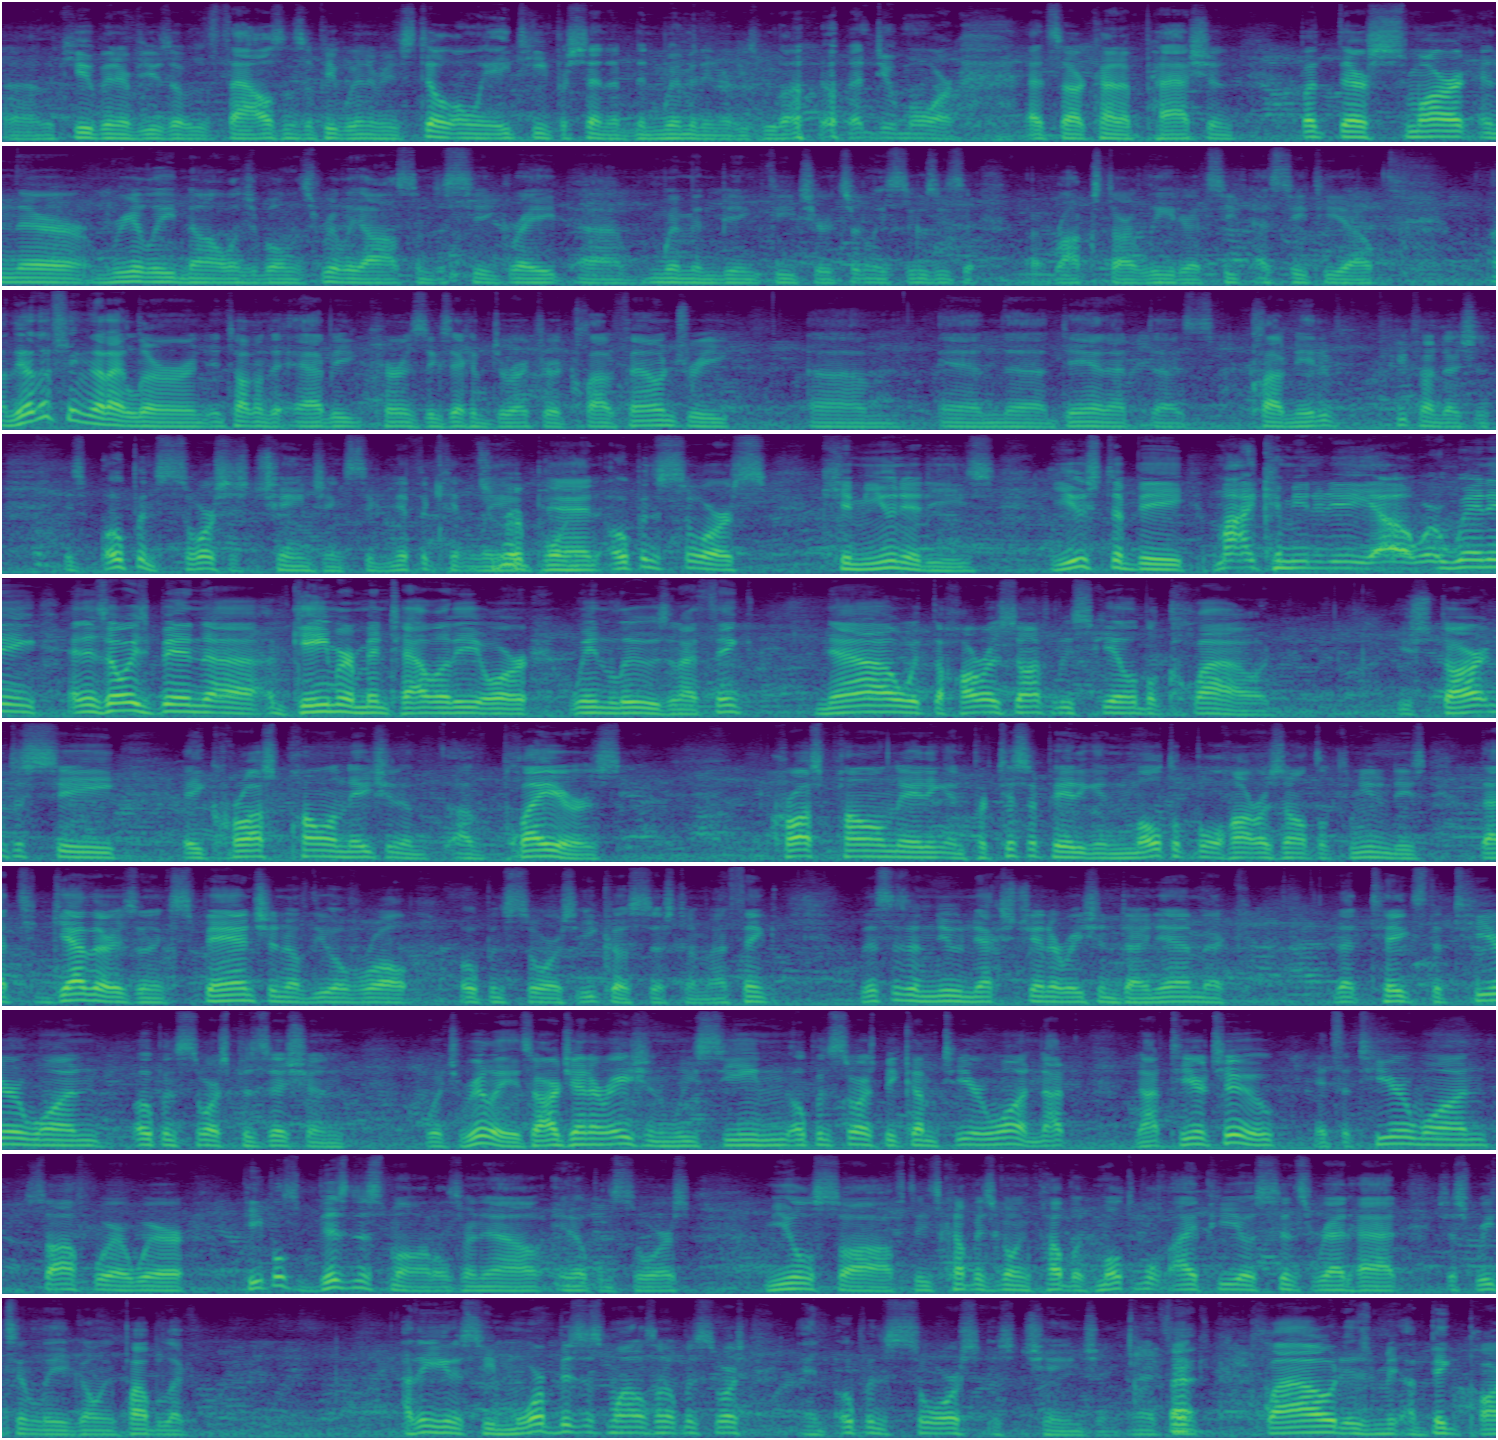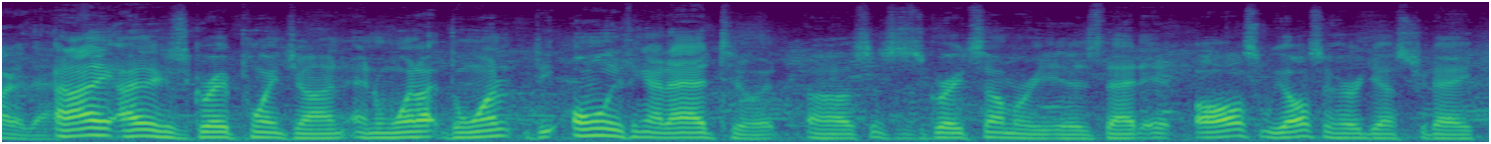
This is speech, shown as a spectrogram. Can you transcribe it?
uh, the CUBE interviews over the thousands of people interviewed, still only 18% have been women interviews. We want to do more. That's our kind of passion. But they're smart and they're really knowledgeable and it's really awesome to see great uh, women being featured. Certainly Susie's a, a rock star leader at, C at CTO. And uh, the other thing that I learned in talking to Abby Kearns, the executive director at Cloud Foundry, um, and uh, Dan at uh, Cloud Native Compute Foundation, is open source is changing significantly. And open source communities used to be, my community, oh, we're winning, and there's always been a, a gamer mentality or win-lose, and I think now with the horizontally scalable cloud, you're starting to see a cross-pollination of, of players cross-pollinating and participating in multiple horizontal communities that together is an expansion of the overall open source ecosystem. I think this is a new next generation dynamic that takes the tier one open source position which really is our generation, we've seen open source become tier one, not, not tier two, it's a tier one software where people's business models are now in open source. MuleSoft, these companies going public, multiple IPOs since Red Hat, just recently going public. I think you're going to see more business models on open source, and open source is changing. And I think uh, cloud is a big part of that. I, I, think it's a great point, John. And one, the one, the only thing I'd add to it, uh, since it's a great summary, is that it also we also heard yesterday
